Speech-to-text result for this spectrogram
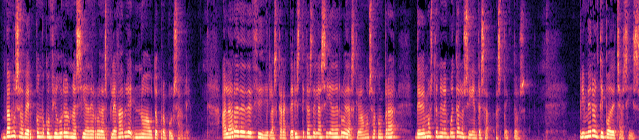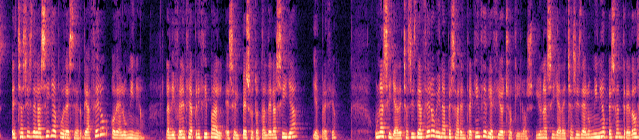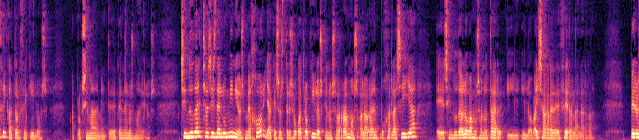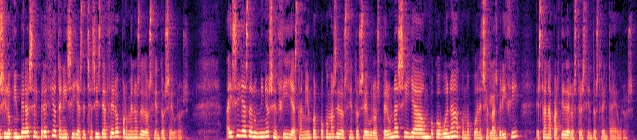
Vamos a ver cómo configurar una silla de ruedas plegable no autopropulsable. A la hora de decidir las características de la silla de ruedas que vamos a comprar, debemos tener en cuenta los siguientes aspectos. Primero, el tipo de chasis. El chasis de la silla puede ser de acero o de aluminio. La diferencia principal es el peso total de la silla y el precio. Una silla de chasis de acero viene a pesar entre 15 y 18 kilos y una silla de chasis de aluminio pesa entre 12 y 14 kilos, aproximadamente, depende de los modelos. Sin duda el chasis de aluminio es mejor, ya que esos 3 o 4 kilos que nos ahorramos a la hora de empujar la silla, eh, sin duda lo vamos a notar y lo vais a agradecer a la larga. Pero si lo que impera es el precio, tenéis sillas de chasis de acero por menos de 200 euros. Hay sillas de aluminio sencillas, también por poco más de 200 euros, pero una silla un poco buena, como pueden ser las Brici, están a partir de los 330 euros.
